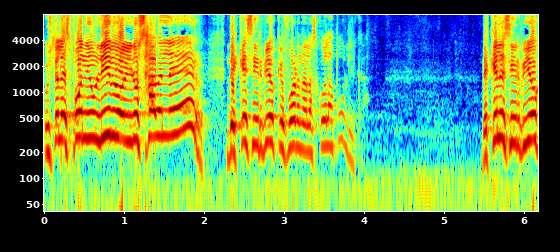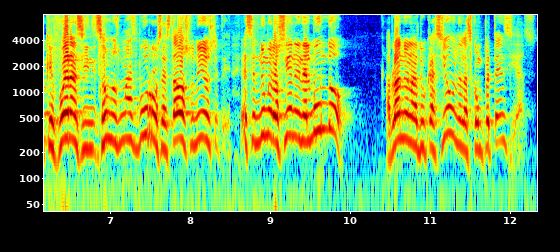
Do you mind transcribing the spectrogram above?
Usted les pone un libro y no saben leer. ¿De qué sirvió que fueran a la escuela pública? ¿De qué les sirvió que fueran si son los más burros? Estados Unidos es el número 100 en el mundo. Hablando en la educación, en las competencias.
